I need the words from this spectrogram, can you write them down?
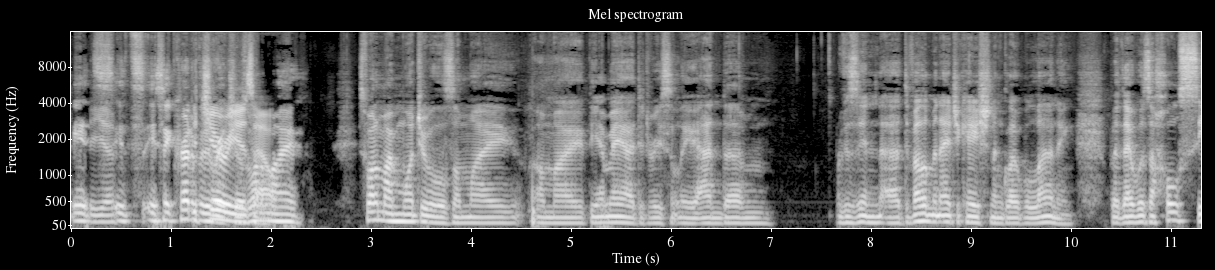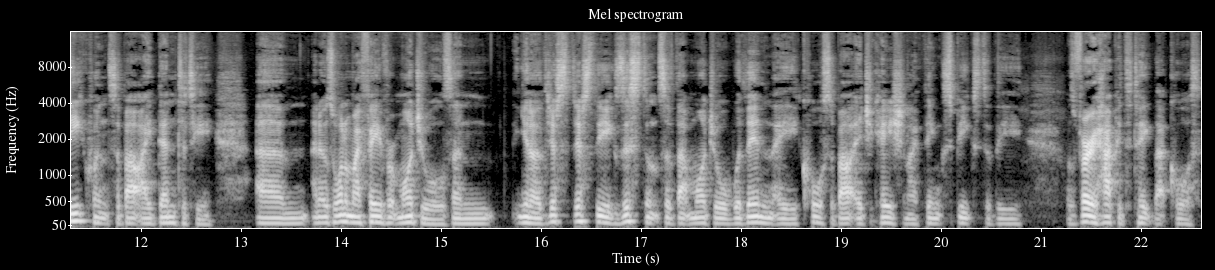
it's the, uh, it's it's incredibly rich. Is out. My it's one of my modules on my on my the MA I did recently, and um, it was in uh, development education and global learning. But there was a whole sequence about identity, um, and it was one of my favorite modules. And you know, just just the existence of that module within a course about education, I think, speaks to the. I was very happy to take that course.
